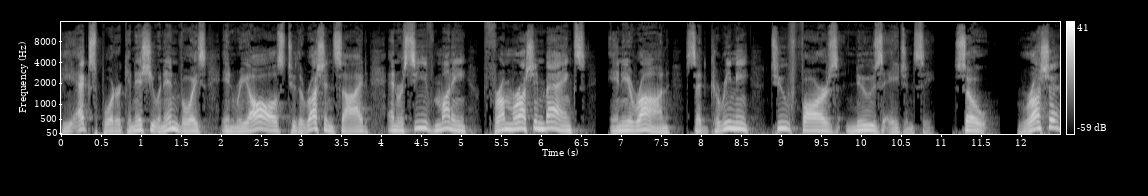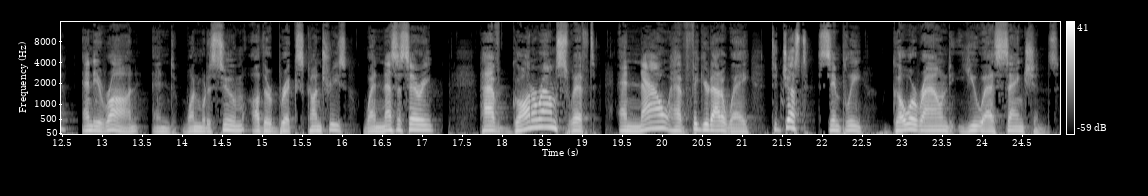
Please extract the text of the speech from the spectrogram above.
The exporter can issue an invoice in rials to the Russian side and receive money from Russian banks in Iran, said Karimi to Fars news agency. So, Russia and Iran, and one would assume other BRICS countries, when necessary, have gone around SWIFT and now have figured out a way to just simply go around U.S. sanctions.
